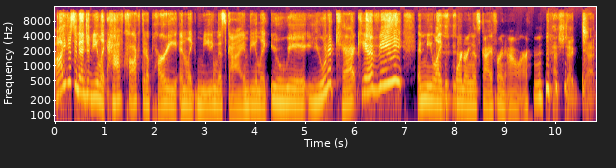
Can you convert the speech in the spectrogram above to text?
I just imagine being like half cocked at a party and like meeting this guy and being like, "You wait, you in a cat cafe?" And me like cornering this guy for an hour. Hashtag cat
